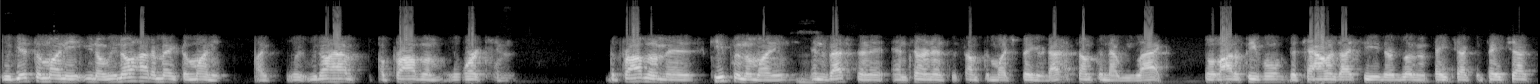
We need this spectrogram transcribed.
we get the money, you know, we know how to make the money. Like we, we don't have a problem working. The problem is keeping the money, mm-hmm. investing it, and turn it into something much bigger. That's something that we lack. So a lot of people, the challenge I see, they're living paycheck to paycheck,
